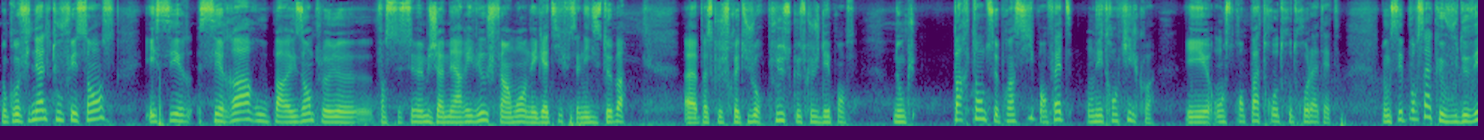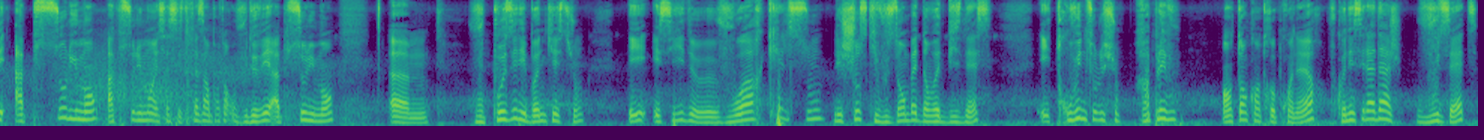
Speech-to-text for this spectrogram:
Donc au final, tout fait sens et c'est c'est rare où par exemple, euh, enfin c'est même jamais arrivé où je fais un mois en négatif, ça n'existe pas euh, parce que je ferai toujours plus que ce que je dépense. Donc partant de ce principe, en fait, on est tranquille quoi et on se prend pas trop trop trop la tête. Donc c'est pour ça que vous devez absolument, absolument et ça c'est très important, vous devez absolument euh, vous poser les bonnes questions et essayer de voir quelles sont les choses qui vous embêtent dans votre business et trouver une solution. Rappelez-vous, en tant qu'entrepreneur, vous connaissez l'adage, vous êtes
